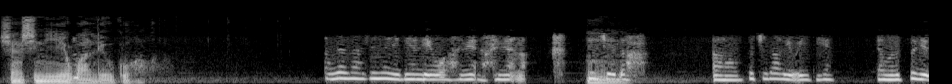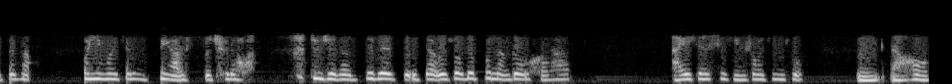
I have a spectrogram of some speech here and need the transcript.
相信你也挽留过了。反正他现在已经离我很远很远了，就觉得，嗯，不知道有一天。假如自己真的会因为这个病而死去的话，就觉得这辈子，假如说都不能够和他把一些事情说清楚，嗯，然后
